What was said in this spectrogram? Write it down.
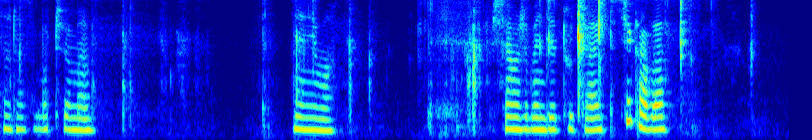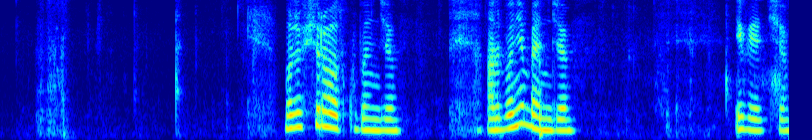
Zaraz zobaczymy. Nie, nie ma. Myślałam, że będzie tutaj. To ciekawe. Może w środku będzie. Albo nie będzie. I wiecie.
